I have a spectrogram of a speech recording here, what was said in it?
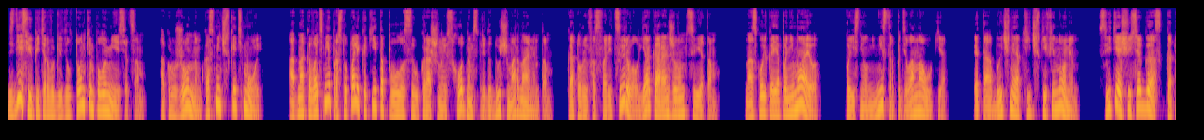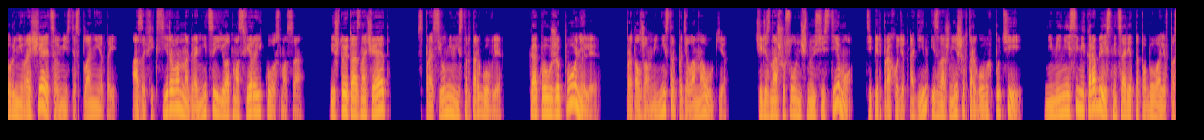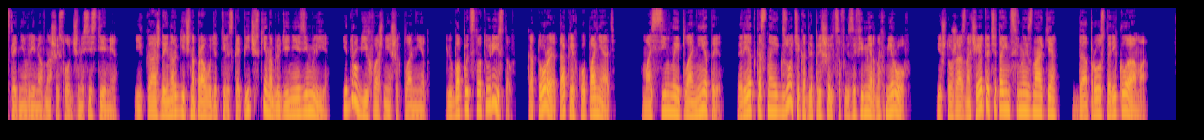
Здесь Юпитер выглядел тонким полумесяцем, окруженным космической тьмой. Однако во тьме проступали какие-то полосы, украшенные сходным с предыдущим орнаментом, который фосфорицировал ярко-оранжевым цветом. Насколько я понимаю, пояснил министр по делам науки, это обычный оптический феномен, светящийся газ, который не вращается вместе с планетой, а зафиксирован на границе ее атмосферы и космоса. И что это означает? Спросил министр торговли. Как вы уже поняли, продолжал министр по делам науки, через нашу Солнечную систему теперь проходит один из важнейших торговых путей. Не менее семи кораблей с Мицаретта побывали в последнее время в нашей Солнечной системе, и каждый энергично проводит телескопические наблюдения Земли и других важнейших планет, любопытство туристов, которое так легко понять. Массивные планеты – редкостная экзотика для пришельцев из эфемерных миров. И что же означают эти таинственные знаки? Да просто реклама.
